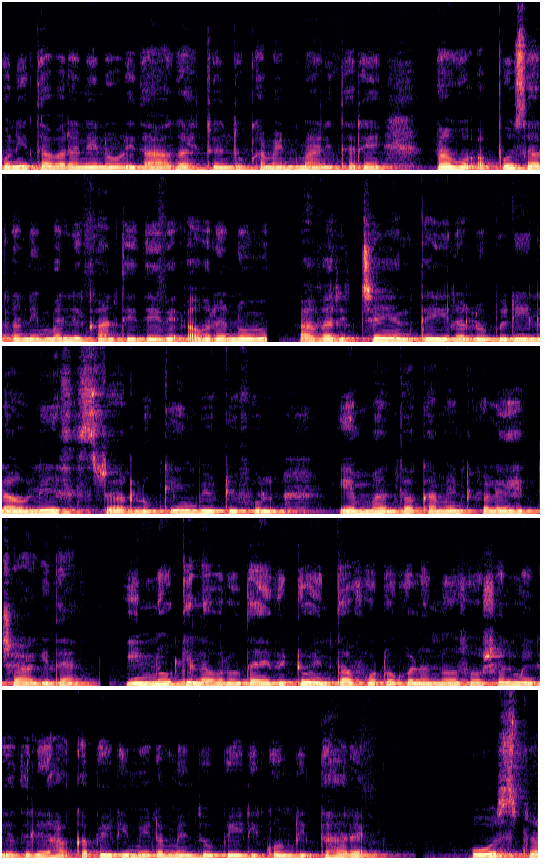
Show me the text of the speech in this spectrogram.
ಪುನೀತ್ ಅವರನ್ನೇ ನೋಡಿದ ಆಗಾಯಿತು ಎಂದು ಕಮೆಂಟ್ ಮಾಡಿದರೆ, ನಾವು ಅಪ್ಪು ಸರ್ನ ನಿಮ್ಮಲ್ಲಿ ಕಾಣ್ತಿದ್ದೇವೆ. ಅವರನ್ನು ಅವರಿಚ್ಛೆಯಂತೆ ಇರಲು ಬಿಡಿ. ಲವ್ಲಿ ಸಿಸ್ಟರ್ ಲುಕ್ಕಿಂಗ್ ಬ್ಯೂಟಿಫುಲ್ ಎಂಬಂಥ ಕಮೆಂಟ್ಗಳೇ ಹೆಚ್ಚಾಗಿದೆ. ಇನ್ನು ಕೆಲವರು ದಯವಿಟ್ಟು ಇಂಥ ಫೋಟೋಗಳನ್ನು ಸೋಷಿಯಲ್ ಮೀಡಿಯಾದಲ್ಲಿ ಹಾಕಬೇಡಿ ಮೇಡಮ್ ಎಂದು ಬೇಡಿಕೊಂಡಿದ್ದಾರೆ. ಪೋಸ್ಟ್ನ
